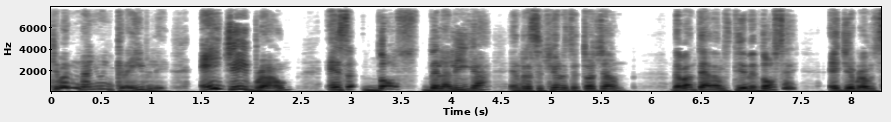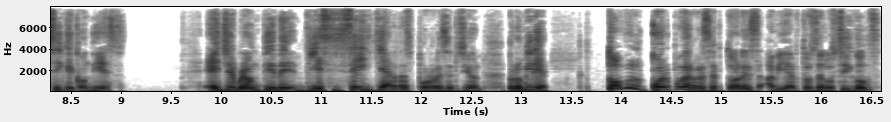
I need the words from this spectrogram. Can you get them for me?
llevan un año increíble. AJ Brown es dos de la liga en recepciones de touchdown. Davante Adams tiene 12, AJ Brown sigue con 10. AJ Brown tiene 16 yardas por recepción. Pero mire, todo el cuerpo de receptores abiertos de los Eagles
